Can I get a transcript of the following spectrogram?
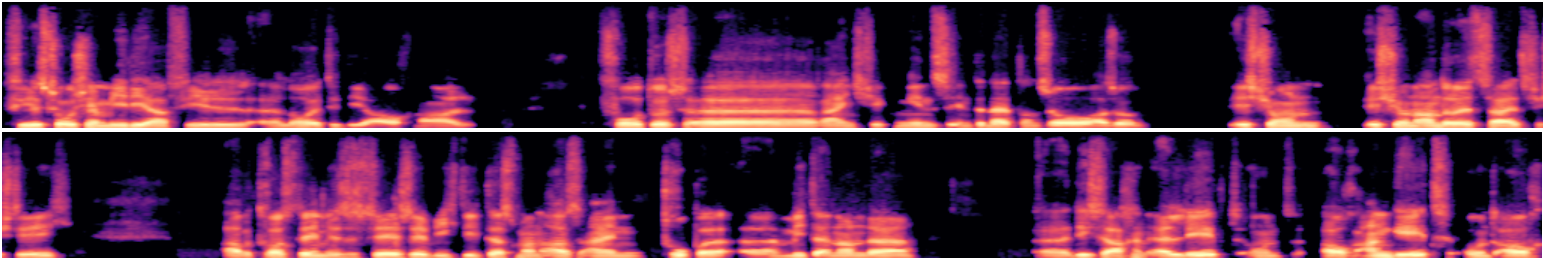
Viel Social Media, viel äh, Leute, die auch mal Fotos äh, reinschicken ins Internet und so. Also ist schon ist schon andere Zeit, verstehe ich. Aber trotzdem ist es sehr, sehr wichtig, dass man als eine Truppe äh, miteinander äh, die Sachen erlebt und auch angeht und auch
